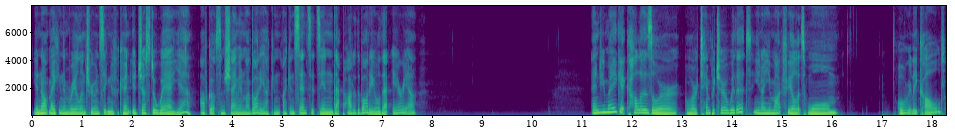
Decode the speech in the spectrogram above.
You're not making them real and true and significant. You're just aware, yeah, I've got some shame in my body. I can I can sense it's in that part of the body or that area. And you may get colors or, or temperature with it. You know, you might feel it's warm or really cold.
